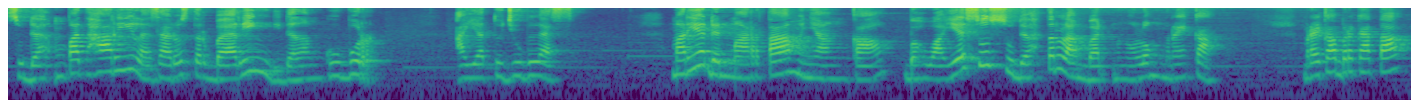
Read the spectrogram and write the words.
Sudah empat hari Lazarus terbaring di dalam kubur. Ayat 17 Maria dan Marta menyangka bahwa Yesus sudah terlambat menolong mereka. Mereka berkata,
